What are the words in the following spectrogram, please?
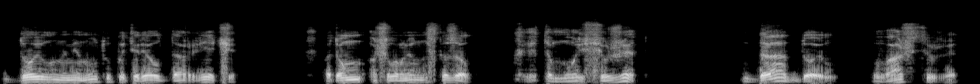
Дойл на минуту потерял дар речи. Потом ошеломленно сказал, «Это мой сюжет». «Да, Дойл, ваш сюжет.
